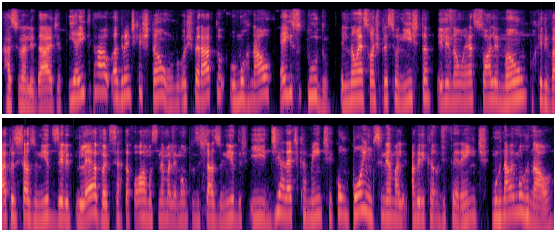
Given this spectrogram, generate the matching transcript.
racionalidade. E aí que tá a grande questão. O Nosferatu, o Murnau, é isso tudo. Ele não é só expressionista, ele não é só alemão, porque ele vai para os Estados Unidos, ele leva, de certa forma, o cinema alemão para os Estados Unidos e dialeticamente compõe um cinema americano diferente. Murnau é Murnau.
